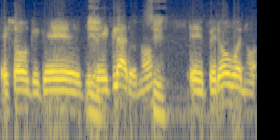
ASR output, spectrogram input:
Eso que quede, que quede claro, ¿no? Eh, pero bueno,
